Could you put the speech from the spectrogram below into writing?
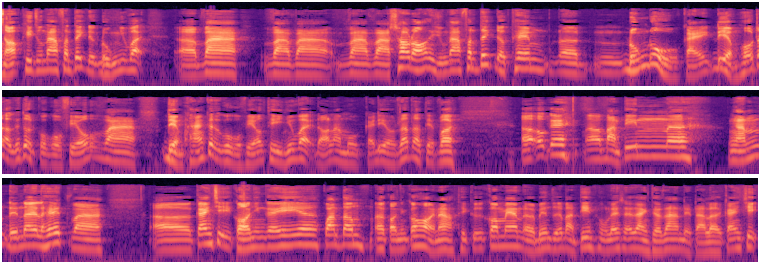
Đó, khi chúng ta phân tích được đúng như vậy à, và và và và và sau đó thì chúng ta phân tích được thêm ờ, đúng đủ cái điểm hỗ trợ kỹ thuật của cổ phiếu và điểm kháng cự của cổ phiếu thì như vậy đó là một cái điều rất là tuyệt vời. Uh, ok, uh, bản tin ngắn đến đây là hết và Uh, các anh chị có những cái quan tâm, uh, có những câu hỏi nào thì cứ comment ở bên dưới bản tin. Hùng Lê sẽ dành thời gian để trả lời các anh chị.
